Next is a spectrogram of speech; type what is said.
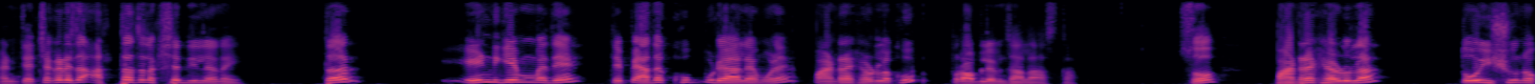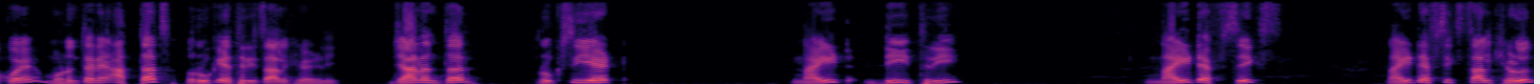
आणि त्याच्याकडे जर आत्ताच लक्ष दिलं नाही तर एंड गेममध्ये ते प्यादं खूप पुढे आल्यामुळे पांढऱ्या खेळाडूला खूप प्रॉब्लेम झाला असता. सो पांढऱ्या खेळाडूला तो इश्यू नकोय म्हणून त्याने आत्ताच रुक ए थ्री चाल खेळली. ज्यानंतर rook C eight knight D three knight F six knight F six चाल खेळून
